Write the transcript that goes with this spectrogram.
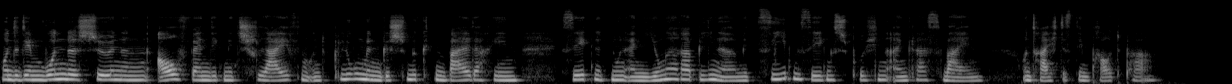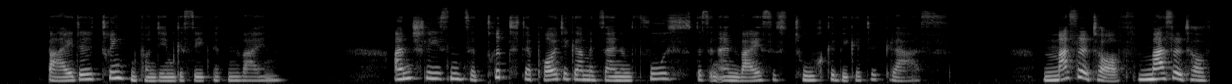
Unter dem wunderschönen, aufwendig mit Schleifen und Blumen geschmückten Baldachin segnet nun ein junger Rabbiner mit sieben Segenssprüchen ein Glas Wein und reicht es dem Brautpaar. Beide trinken von dem gesegneten Wein. Anschließend zertritt der Bräutigam mit seinem Fuß das in ein weißes Tuch gewickelte Glas. Masseltoff, Masseltoff,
